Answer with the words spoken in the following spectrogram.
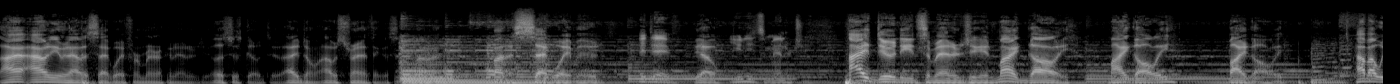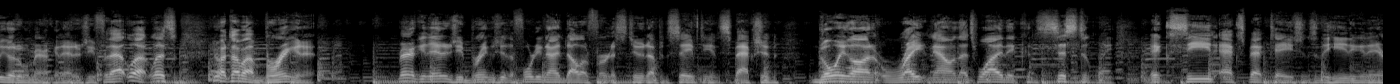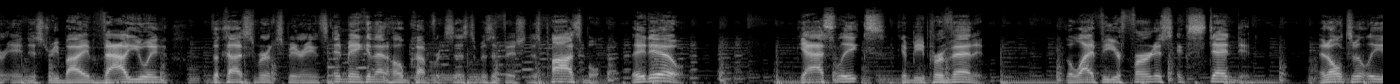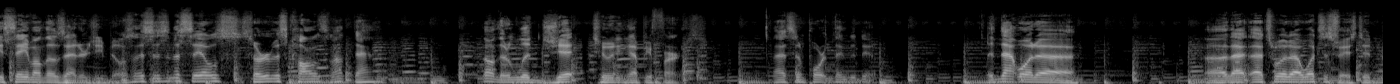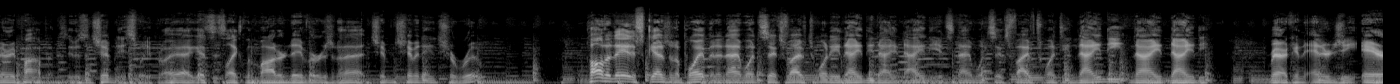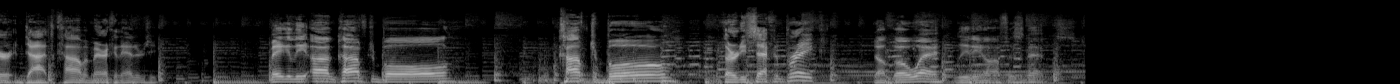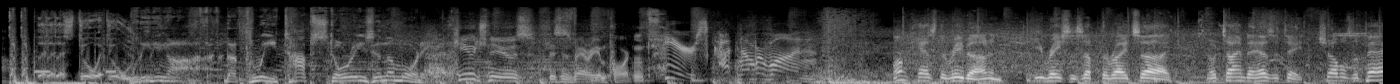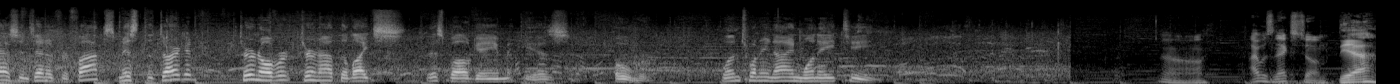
I, I don't even have a segue for American Energy. Let's just go to. it. I don't. I was trying to think of something. I'm in a- I'm in a segue mood. Hey, Dave, Yo, you need some energy. I do need some energy, and my golly, my golly, by golly. How about we go to American Energy for that? Look, listen, you know what I'm talking about bringing it. American Energy brings you the $49 furnace tune up and safety inspection going on right now, and that's why they consistently exceed expectations in the heating and air industry by valuing the customer experience and making that home comfort system as efficient as possible. They do. Gas leaks can be prevented, the life of your furnace extended, and ultimately you save on those energy bills. This isn't a sales service call, it's not that. No, they're legit tuning up your furnace. That's an important thing to do. Isn't that what uh uh, that that's what uh, what's his face did. Mary Poppins. He was a chimney sweep, Right? I guess it's like the modern day version of that. Chim chimney Chiru. Call today to schedule an appointment at 916-520-9990. It's 916-520-9990. AmericanEnergyAir.com. American Energy. Making the uncomfortable comfortable. 30 second break. Don't go away. Leading off is next. Let's do it. Leading off, the three top stories in the morning. Huge news. This is very important. Here's cut number one. Monk has the rebound and he races up the right side. No time to hesitate. Shovels a pass intended for Fox, missed the target. Turnover, turn out the lights. This ball game is over. 129 118. Aw. I was next to him. Yeah.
